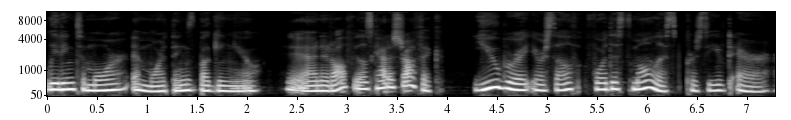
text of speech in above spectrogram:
leading to more and more things bugging you. And it all feels catastrophic. You berate yourself for the smallest perceived error,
